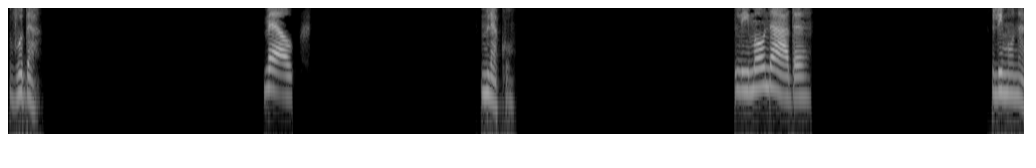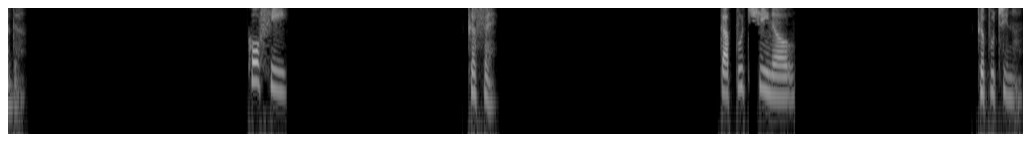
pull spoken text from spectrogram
Вода. Melk. Мляко. Limonade. Лимонада. Koffie. Кафе. Cappuccino. Капучино.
